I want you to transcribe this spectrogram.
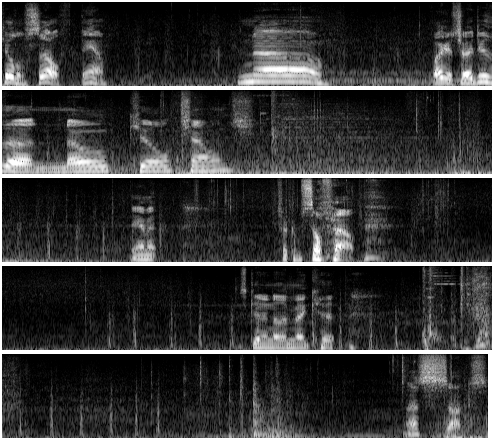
Killed himself. Damn. No. Fuck it. Should I do the no kill challenge? Damn it. Took himself out. Let's get another med kit. That sucks.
